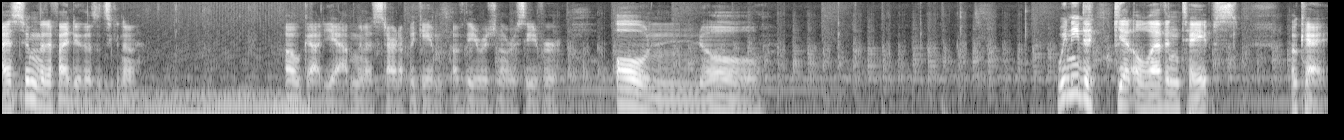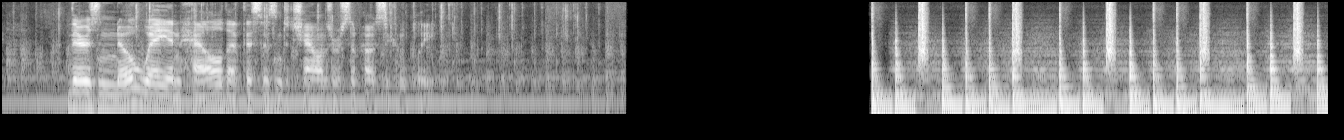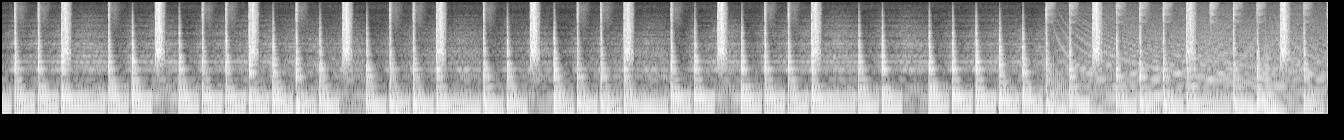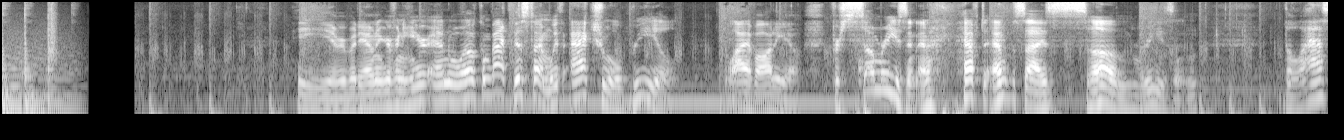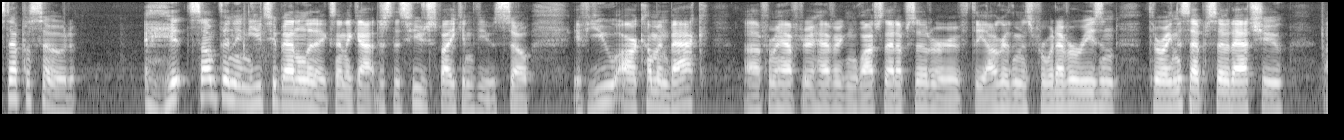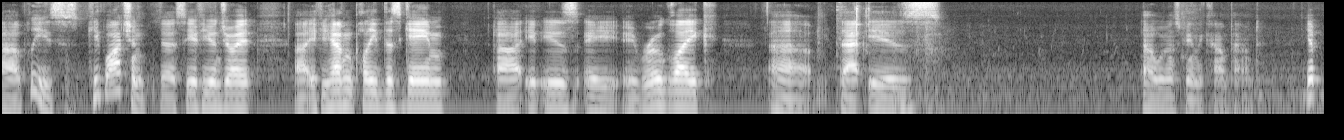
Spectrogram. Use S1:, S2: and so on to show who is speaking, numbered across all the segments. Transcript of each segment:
S1: I assume that if I do this, it's gonna... Oh god, yeah, I'm gonna start up a game of the original receiver. Oh no. We need to get 11 tapes? Okay. There's no way in hell that this isn't a challenge we're supposed to complete. This time with actual, real, live audio. For some reason, and I have to emphasize some reason, the last episode hit something in YouTube Analytics, and it got just this huge spike in views. So if you are coming back uh, from after having watched that episode, or if the algorithm is for whatever reason throwing this episode at you, uh, please keep watching, uh, see if you enjoy it. Uh, if you haven't played this game, uh, it is a, a roguelike um, that is. Oh, we must be in the compound. Yep.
